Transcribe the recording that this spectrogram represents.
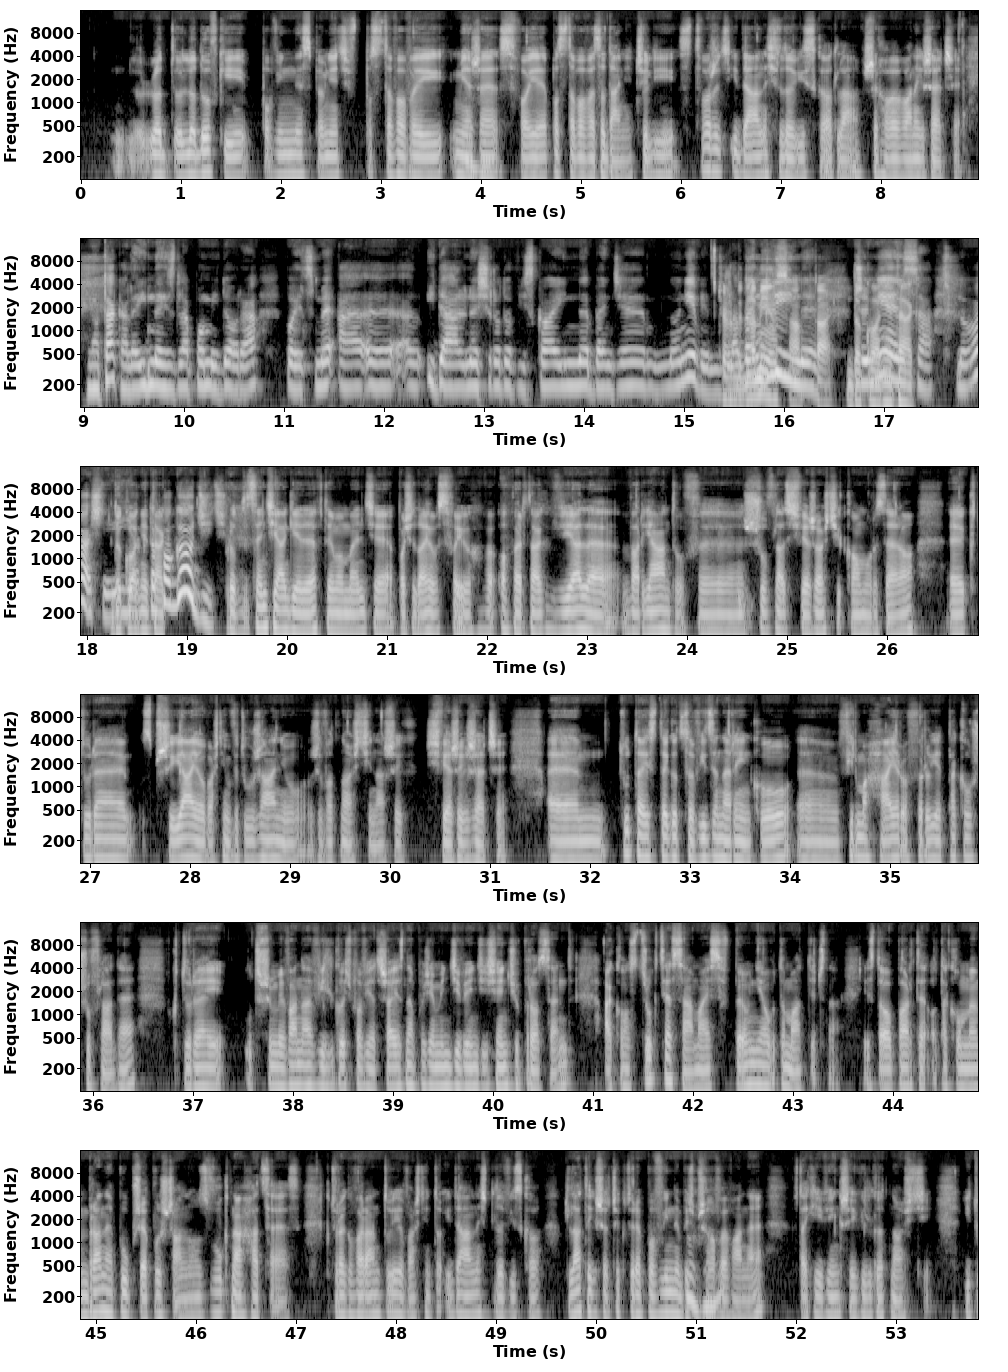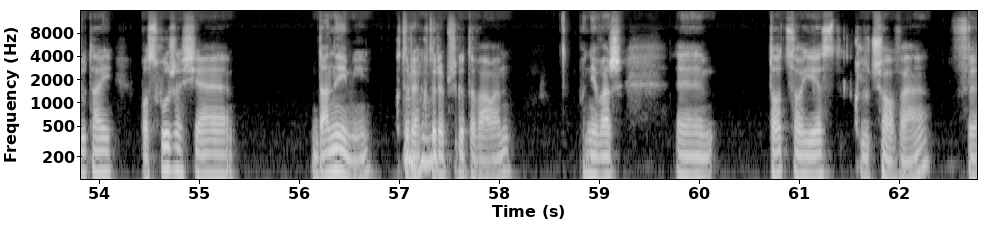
lodówki powinny spełniać w podstawowej mierze mhm. swoje podstawowe zadanie, czyli stworzyć idealne środowisko dla przechowywanych rzeczy. No tak, ale inne jest dla pomidora, powiedzmy, a, a idealne środowisko, a inne będzie, no nie wiem, Chociażby dla wędliny, mięsa, tak. czy Dokładnie tak. mięsa. Tak. No właśnie, Dokładnie jak to tak. pogodzić? Producenci AGD w tym momencie posiadają w swoich ofertach wiele wariantów y, szuflad świeżości komór zero, y, które sprzyjają właśnie wydłużaniu żywotności naszych świeżych rzeczy. Tutaj z tego, co widzę na rynku, firma Haier oferuje taką szufladę, w której utrzymywana wilgoć powietrza jest na poziomie 90%, a konstrukcja sama jest w pełni automatyczna. Jest to oparte o taką membranę półprzepuszczalną z włókna HCS, która gwarantuje właśnie to idealne środowisko dla tych rzeczy, które powinny być Mhm. przechowywane w takiej większej wilgotności. I tutaj posłużę się danymi, które, Mhm. które przygotowałem, ponieważ to, co jest kluczowe w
